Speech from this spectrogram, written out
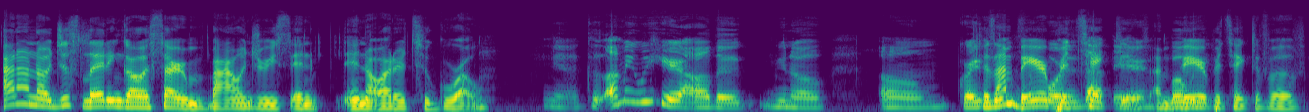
I don't know, just letting go of certain boundaries in in order to grow. yeah, because I mean, we hear all the you know, um, great Because I'm very protective. I'm but very we- protective of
